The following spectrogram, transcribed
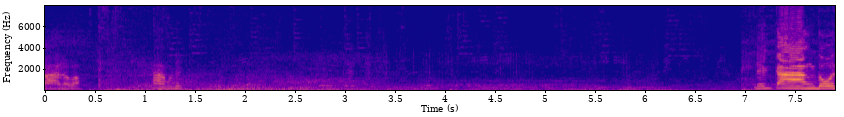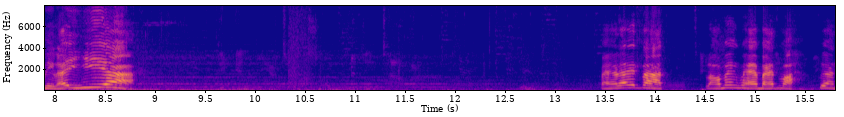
ตายแล้ววะฆ่ากูดิเลนกลางโดนอีกแล้วไอ้เหี้ยแพ้ไรสัตว์ เราแม่งแพ้แบทว่ะเพื่อน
